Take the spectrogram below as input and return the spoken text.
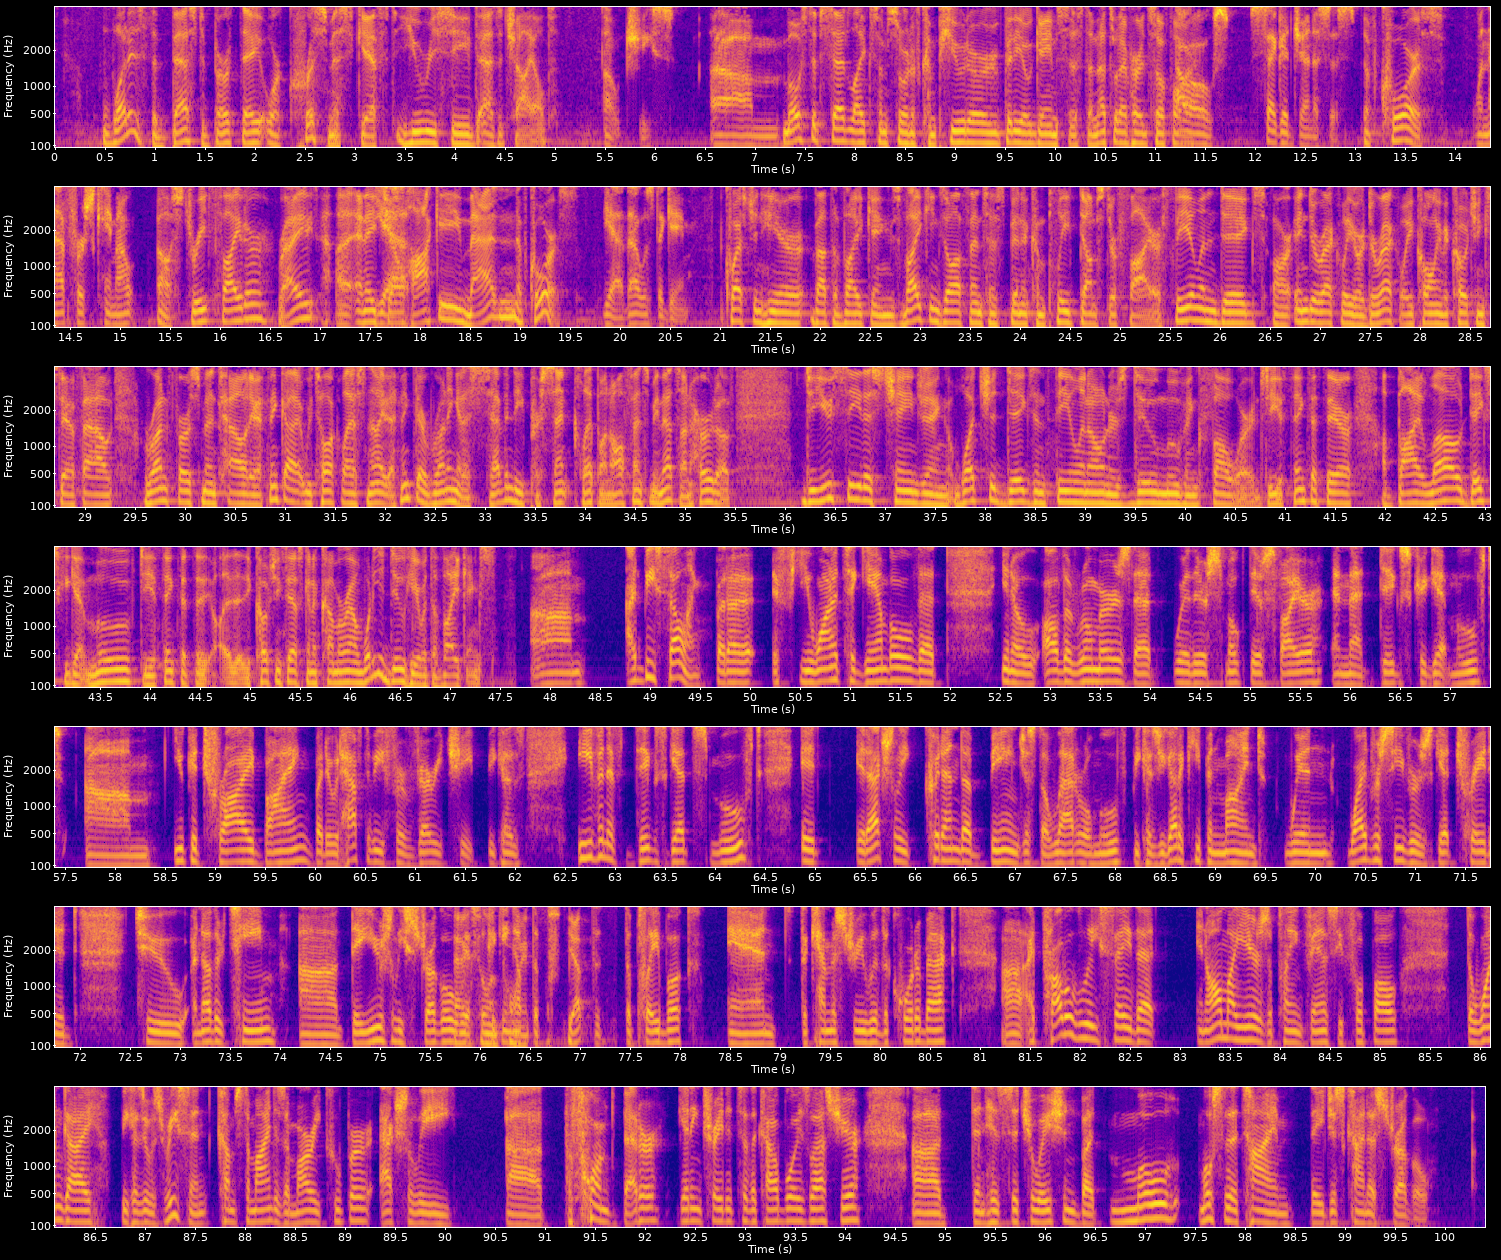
What is the best birthday or Christmas gift you received as a child? Oh, jeez. Um, Most have said like some sort of computer video game system. That's what I've heard so far. Oh, Sega Genesis. Of course. When that first came out. Oh, Street Fighter, right? Uh, NHL yeah. hockey, Madden, of course. Yeah, that was the game. Question here about the Vikings. Vikings offense has been a complete dumpster fire. Thielen and Diggs are indirectly or directly calling the coaching staff out. Run first mentality. I think I, we talked last night. I think they're running at a 70% clip on offense. I mean, that's unheard of. Do you see this changing? What should Diggs and Thielen owners do moving forward? Do you think that they're a buy low? Diggs could get moved. Do you think that the, the coaching staff's going to come around? What do you do here with the Vikings? Um, I'd be selling, but uh, if you wanted to gamble that, you know, all the rumors that where there's smoke, there's fire, and that Diggs could get moved, um, you could try buying, but it would have to be for very cheap because even if Diggs gets moved, it it actually could end up being just a lateral move because you got to keep in mind when wide receivers get traded to another team, uh, they usually struggle Excellent with picking point. up the, yep. the, the playbook and the chemistry with the quarterback. Uh, I probably say that in all my years of playing fantasy football, the one guy because it was recent comes to mind is Amari Cooper actually uh, performed better getting traded to the Cowboys last year. Uh, than his situation, but mo- most of the time they just kind of struggle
